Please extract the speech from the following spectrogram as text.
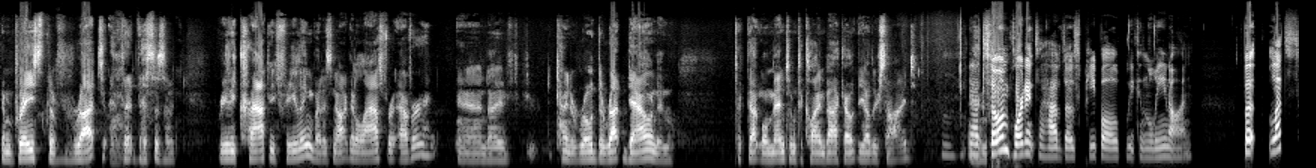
embrace the rut that this is a really crappy feeling, but it's not going to last forever. And I've kind of rode the rut down and took that momentum to climb back out the other side. Mm-hmm. Yeah, it's so important to have those people we can lean on. But let's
